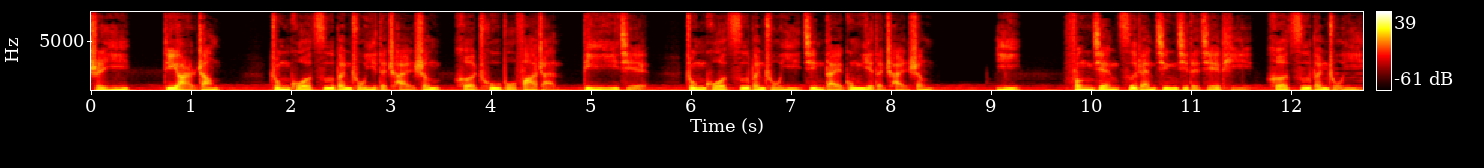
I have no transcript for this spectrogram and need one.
十一第二章：中国资本主义的产生和初步发展。第一节：中国资本主义近代工业的产生。一、封建自然经济的解体和资本主义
